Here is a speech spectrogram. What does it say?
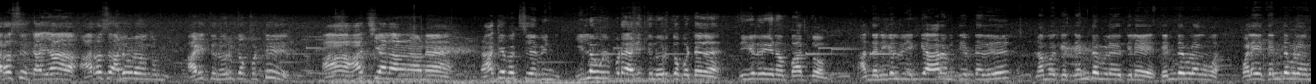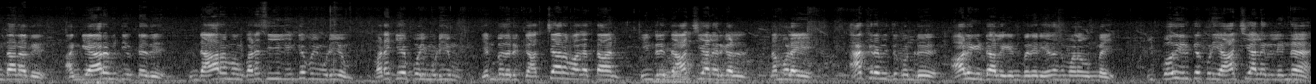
அரசு கையா அரசு அலுவலகம் அடித்து நொறுக்கப்பட்டு ஆட்சியாளரான ராஜபக்சேவின் இல்லம் உள்பட அடித்து நொறுக்கப்பட்ட நிகழ்வை நாம் பார்த்தோம். அந்த நிகழ்வு எங்கே ஆரம்பித்து விட்டது நமக்கு தென் தமிழகத்திலே தென் தமிழகம் பழைய தென் தமிழகம் தான் அது. அங்கே ஆரம்பித்து விட்டது இந்த ஆரம்பம் கடைசியில் எங்கே போய் முடியும்? வடக்கே போய் முடியும் என்பதற்கு அச்சாரமாகத்தான் இன்று இந்த ஆட்சியாளர்கள் நம்மளை ஆக்கிரமித்துக் கொண்டு ஆளுகின்றார்கள் என்பதே நிதர்சனமான உண்மை. இப்போது இருக்கக்கூடிய ஆட்சியாளர்கள் என்ன?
